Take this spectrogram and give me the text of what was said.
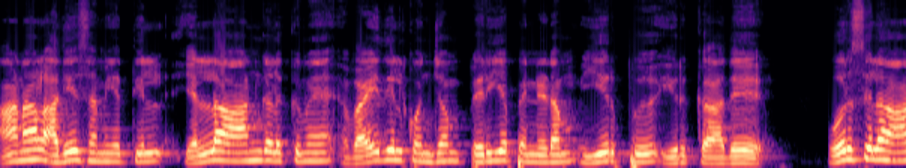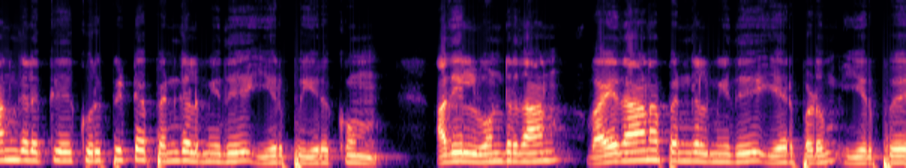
ஆனால் அதே சமயத்தில் எல்லா ஆண்களுக்குமே வயதில் கொஞ்சம் பெரிய பெண்ணிடம் ஈர்ப்பு இருக்காது. ஒரு சில ஆண்களுக்கு குறிப்பிட்ட பெண்கள் மீது ஈர்ப்பு இருக்கும். அதில் ஒன்றுதான் வயதான பெண்கள் மீது ஏற்படும் ஈர்ப்பு.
